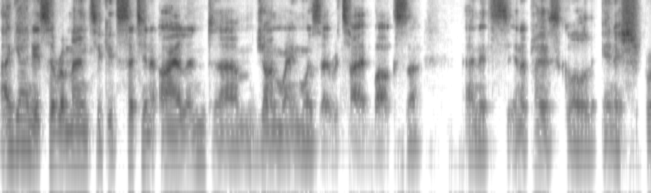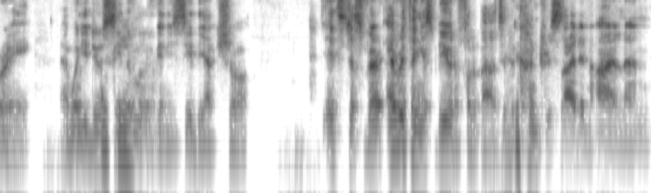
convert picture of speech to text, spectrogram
Again, it's a romantic. It's set in Ireland. Um, John Wayne was a retired boxer, and it's in a place called Innisfree. And when you do see the movie and you see the actual, it's just very everything is beautiful about it. The countryside in Ireland,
